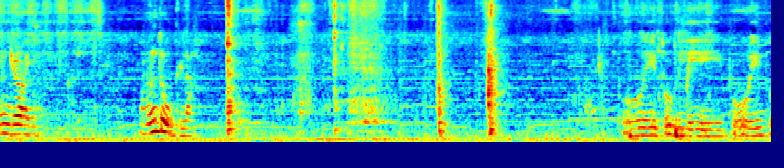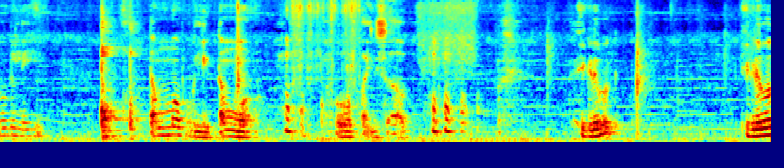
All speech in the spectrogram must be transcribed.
एन्जॉय म्हणून तो उठला. पोळी फुगली पोळी फुगली. तम्म फुगली तम्म. हो पैसा इकडे बघ. इकडे बघ.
